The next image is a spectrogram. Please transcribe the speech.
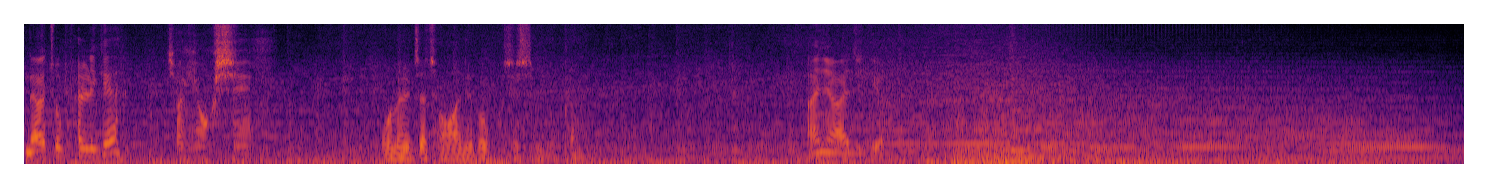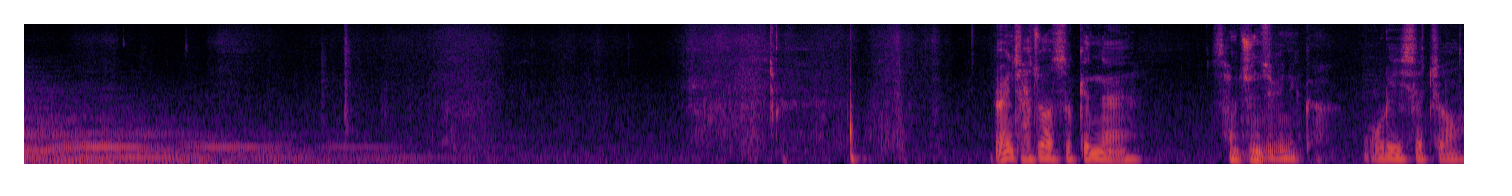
내가 쪽팔리게? 저기 혹시 오늘자 정한일보 보셨습니까? 아니요 아직이요. 여긴 자주 왔었겠네. 삼촌 집이니까. 오래 있었죠.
